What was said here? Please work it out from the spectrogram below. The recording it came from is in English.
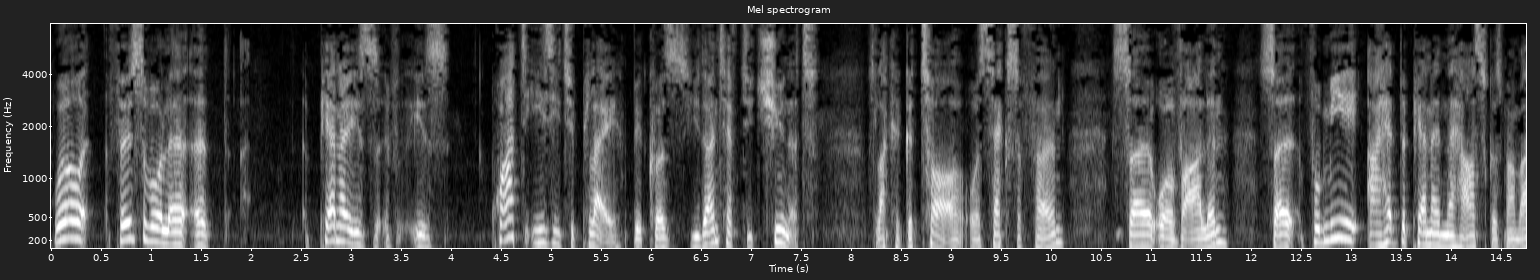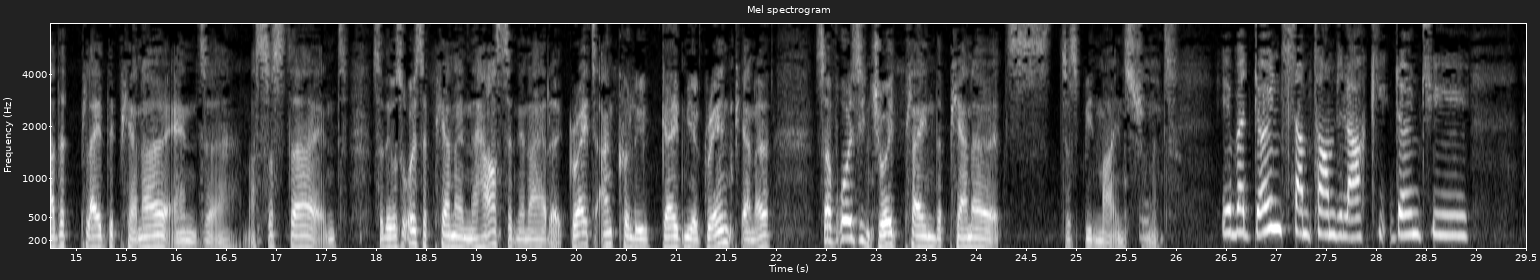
Well, first of all, uh, uh, piano is, is quite easy to play because you don't have to tune it. It's like a guitar or a saxophone. So, or a violin. So for me, I had the piano in the house because my mother played the piano and uh, my sister and so there was always a piano in the house and then I had a great uncle who gave me a grand piano. So I've always enjoyed playing the piano. It's just been my instrument. Yeah, but don't sometimes like, don't you,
